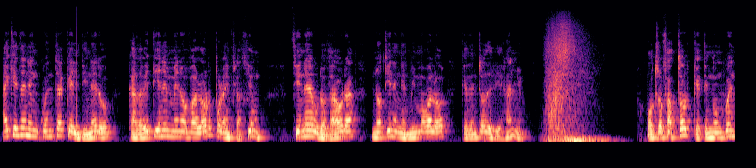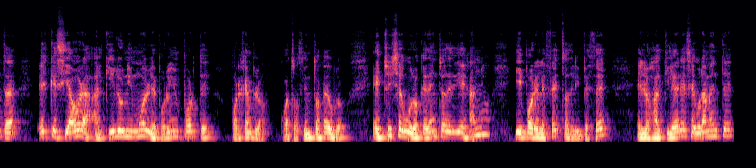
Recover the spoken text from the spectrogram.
hay que tener en cuenta que el dinero cada vez tiene menos valor por la inflación. 100 euros de ahora no tienen el mismo valor que dentro de 10 años. Otro factor que tengo en cuenta es que si ahora alquilo un inmueble por un importe, por ejemplo, 400 euros, estoy seguro que dentro de 10 años y por el efecto del IPC, en los alquileres seguramente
